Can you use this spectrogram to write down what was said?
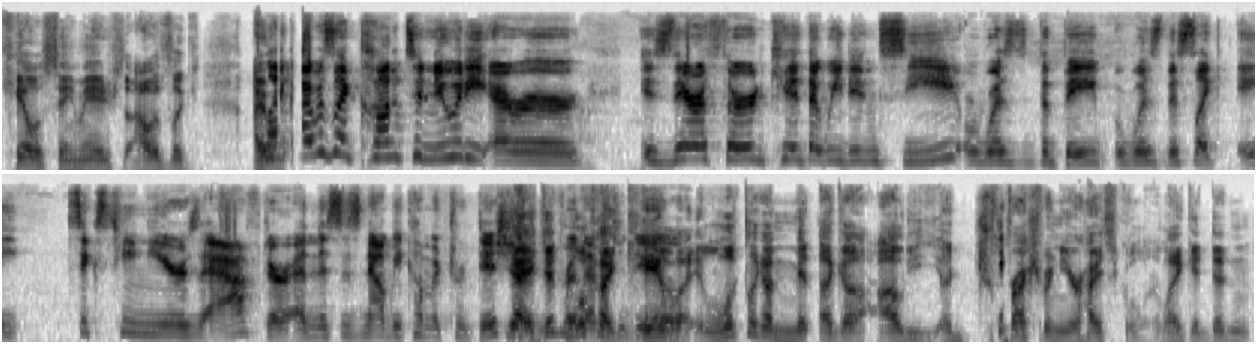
Kayla's same age though. I was like, I like I was like continuity error. Is there a third kid that we didn't see, or was the babe? Or was this like eight, 16 years after, and this has now become a tradition? yeah, it didn't for look like to do- Kayla. It looked like a mid- like a, a, a freshman year high schooler. Like it didn't.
